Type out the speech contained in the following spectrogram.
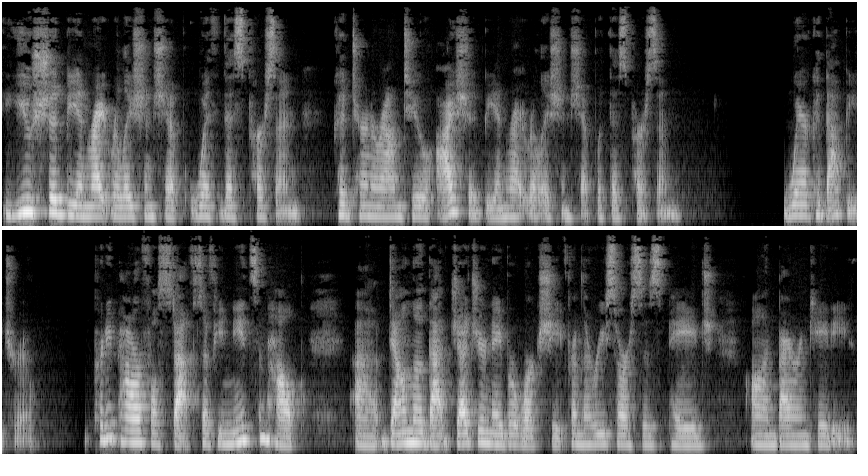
you should be in right relationship with this person. Could turn around to I should be in right relationship with this person where could that be true? Pretty powerful stuff. So if you need some help, uh, download that Judge Your Neighbor worksheet from the resources page on Byron Katie's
